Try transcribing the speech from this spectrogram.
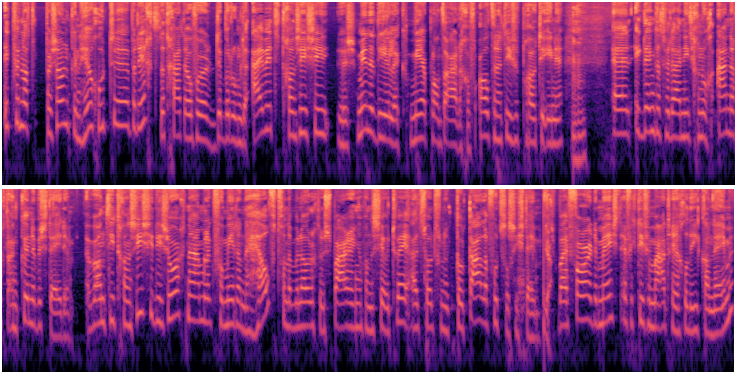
Ik vind dat persoonlijk een heel goed eh, bericht. Dat gaat over de beroemde eiwittransitie. Dus minder dierlijk, meer plantaardige of alternatieve proteïne. En ik denk dat we daar niet genoeg aandacht aan kunnen besteden. Want die transitie die zorgt namelijk voor meer dan de helft van de benodigde besparingen van de CO2-uitstoot van het totale voedselsysteem. Ja. Dus by far de meest effectieve maatregel die je kan nemen.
